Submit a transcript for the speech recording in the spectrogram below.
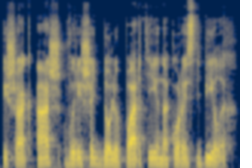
пішак H вирішить долю партії на користь білих.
